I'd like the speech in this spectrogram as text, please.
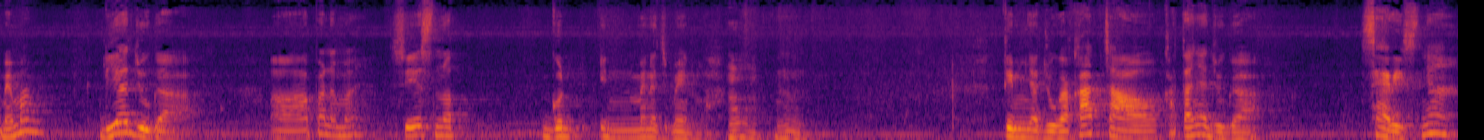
memang dia juga eh, apa namanya she is not good in management lah Mm-mm. Hmm. timnya juga kacau katanya juga seriesnya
